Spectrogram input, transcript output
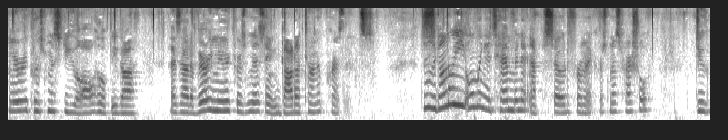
Merry Christmas to you all. Hope you guys had a very Merry Christmas and got a ton of presents. This is going to be only a 10 minute episode for my Christmas special. Due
